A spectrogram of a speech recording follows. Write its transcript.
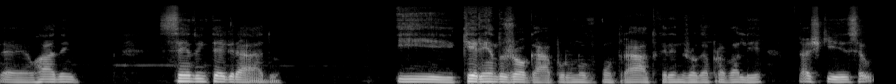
É, o Harden sendo integrado e querendo jogar por um novo contrato, querendo jogar para valer, acho que esse é o,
